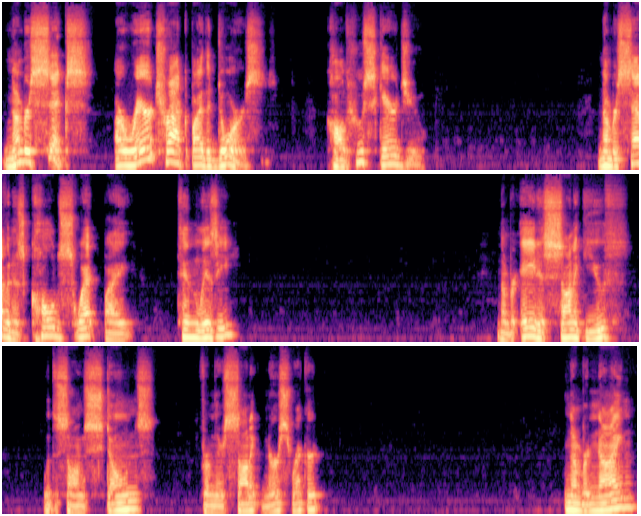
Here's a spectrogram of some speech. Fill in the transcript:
Number six, a rare track by The Doors called Who Scared You? Number seven is Cold Sweat by Thin Lizzy. Number eight is Sonic Youth with the song Stones from their Sonic Nurse record. Number nine,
